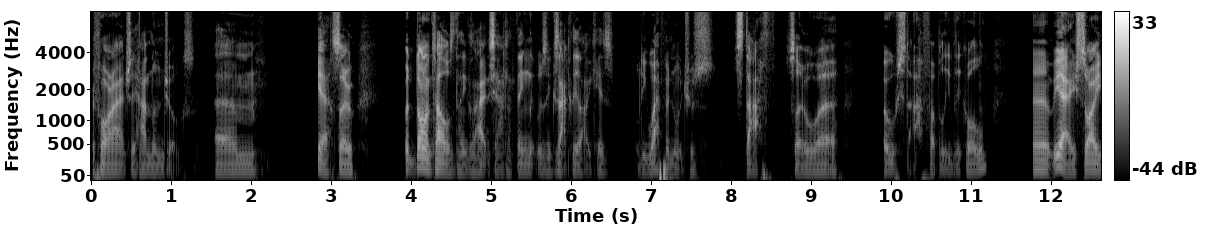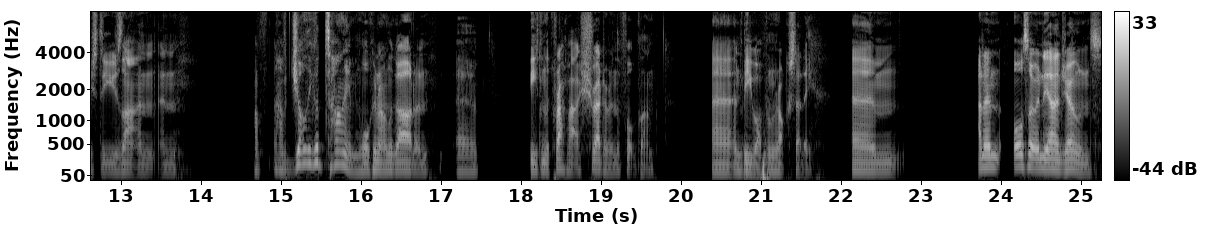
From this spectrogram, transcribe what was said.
before I actually had nunchucks. Um, yeah, so but Donatello's things, I actually had a thing that was exactly like his bloody weapon, which was staff. So uh, bow staff, I believe they call them. Uh, yeah, so I used to use that and and have have a jolly good time walking around the garden, uh, beating the crap out of Shredder in the Foot Clan, uh, and Bebop and Rocksteady. Um, and then also Indiana Jones.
